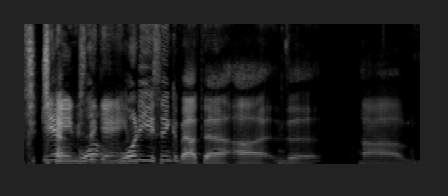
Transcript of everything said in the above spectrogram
ch- Yeah, change the what- game. What do you think about the uh, the um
